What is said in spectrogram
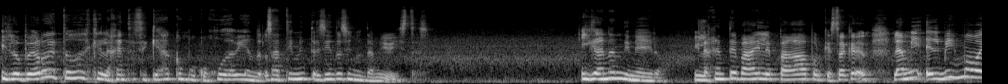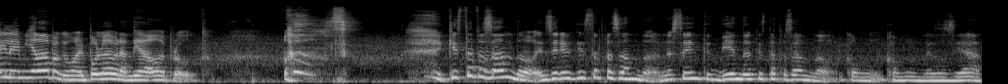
Y lo peor de todo es que la gente se queda como cojuda viendo. O sea, tienen 350 mil vistas. Y ganan dinero. Y la gente va y le paga porque saca el mismo baile de mierda porque con el polo de brandeado de producto. ¿Qué está pasando? En serio, ¿qué está pasando? No estoy entendiendo qué está pasando con, con la sociedad.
